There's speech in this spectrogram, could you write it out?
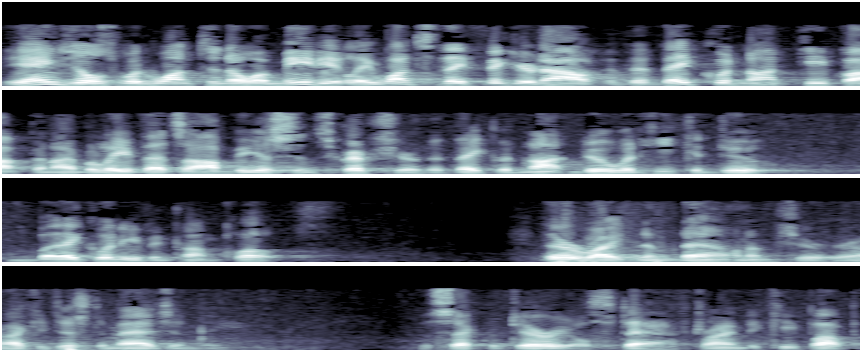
The angels would want to know immediately once they figured out that they could not keep up, and I believe that's obvious in scripture, that they could not do what he could do. But they couldn't even come close. They're writing them down, I'm sure. I could just imagine the, the secretarial staff trying to keep up.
